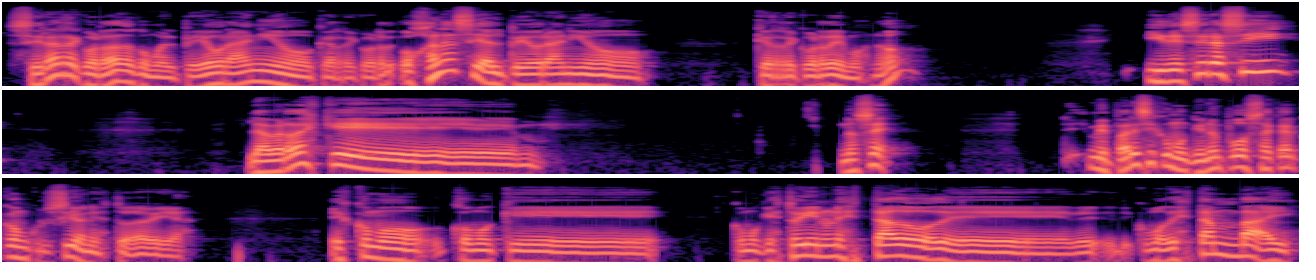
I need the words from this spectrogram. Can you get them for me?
¿Será recordado como el peor año que recordemos? Ojalá sea el peor año que recordemos, ¿no? Y de ser así, la verdad es que... No sé. Me parece como que no puedo sacar conclusiones todavía. Es como, como que... Como que estoy en un estado de, como de stand-by.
